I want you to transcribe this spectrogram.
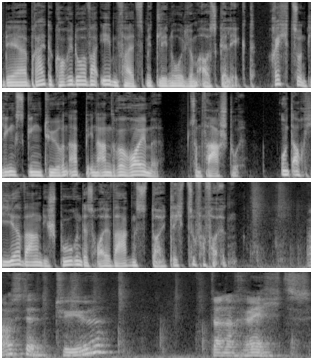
Der breite Korridor war ebenfalls mit Linoleum ausgelegt. Rechts und links gingen Türen ab in andere Räume, zum Fahrstuhl. Und auch hier waren die Spuren des Rollwagens deutlich zu verfolgen. Aus der Tür, dann nach rechts.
